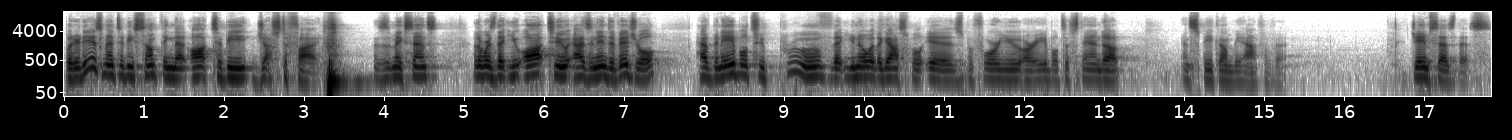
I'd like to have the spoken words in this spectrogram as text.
But it is meant to be something that ought to be justified. Does this make sense? In other words, that you ought to, as an individual, have been able to prove that you know what the gospel is before you are able to stand up and speak on behalf of it. James says this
